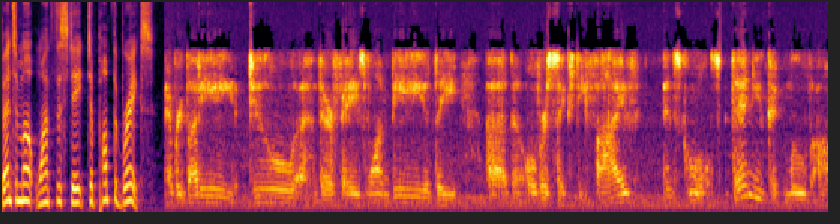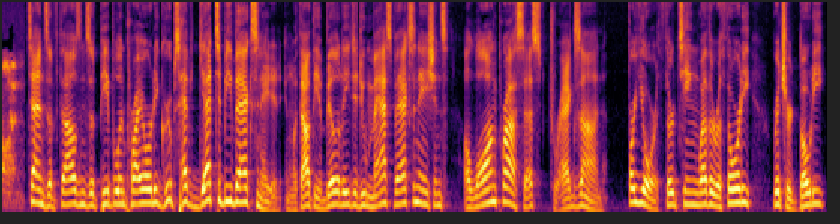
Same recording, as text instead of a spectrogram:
Beintema wants the state to pump the brakes. Everybody do their phase 1B, the uh, the over 65 and schools. Then you could move on. Tens of thousands of people in priority groups have yet to be vaccinated, and without the ability to do mass vaccinations, a long process drags on. For your 13 Weather Authority, Richard Bodie,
